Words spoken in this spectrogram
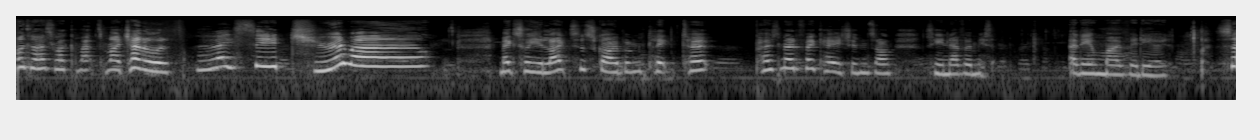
Hi guys, welcome back to my channel, Lacey Trimmer. Make sure you like, subscribe and click to post notifications on so you never miss any of my videos. So,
